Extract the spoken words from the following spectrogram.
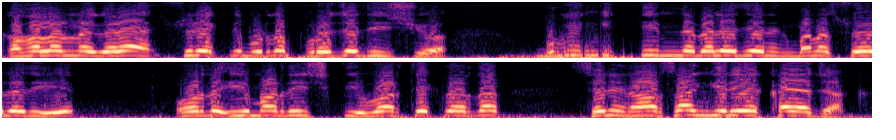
Kafalarına göre sürekli burada proje değişiyor. Bugün gittiğimde belediyenin bana söylediği orada imar değişikliği var. Tekrardan senin arsan geriye kayacak.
